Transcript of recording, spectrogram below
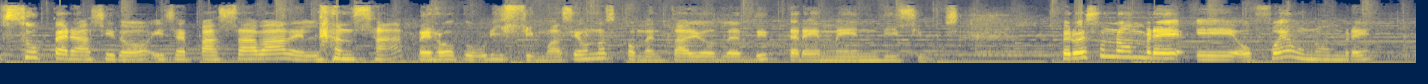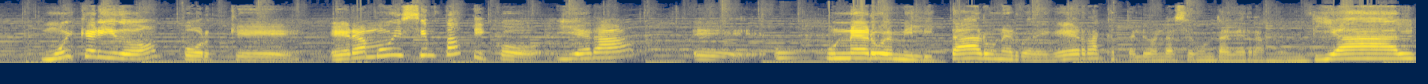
súper ácido y se pasaba de lanza, pero durísimo. Hacía unos comentarios, les di tremendísimos. Pero es un hombre, eh, o fue un hombre, muy querido porque era muy simpático y era eh, un, héroe militar, un héroe de guerra que peleó en la Segunda Guerra Mundial,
